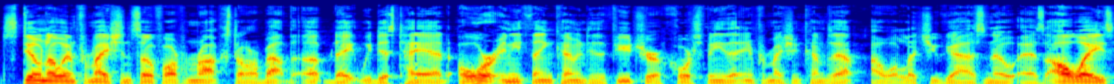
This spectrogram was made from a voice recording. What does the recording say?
Still no information so far from Rockstar about the update we just had or anything coming to the future. Of course, if any of that information comes out, I will let you guys know as always.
